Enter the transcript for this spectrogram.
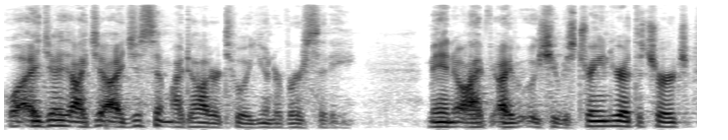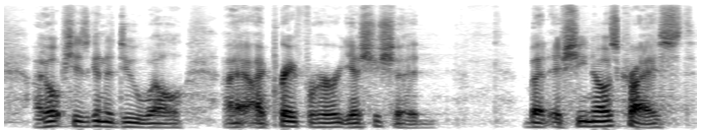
Well, I, I, I just sent my daughter to a university. Man, I, I, she was trained here at the church. I hope she's going to do well. I, I pray for her. Yes, you should. But if she knows Christ,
